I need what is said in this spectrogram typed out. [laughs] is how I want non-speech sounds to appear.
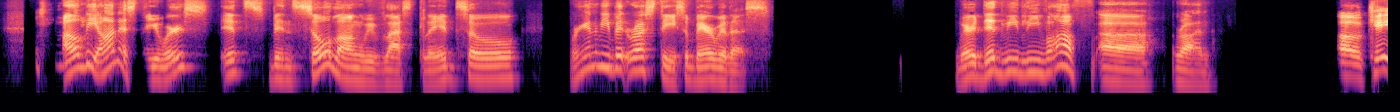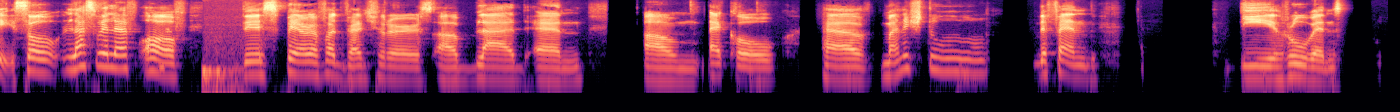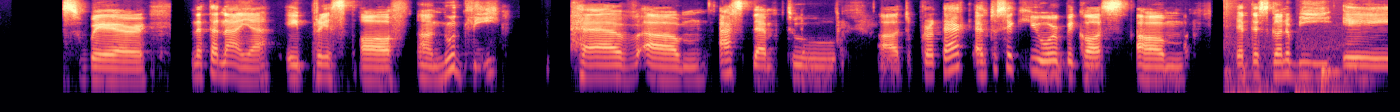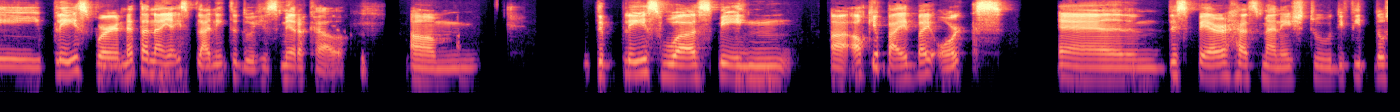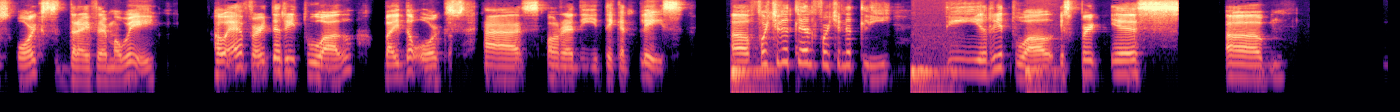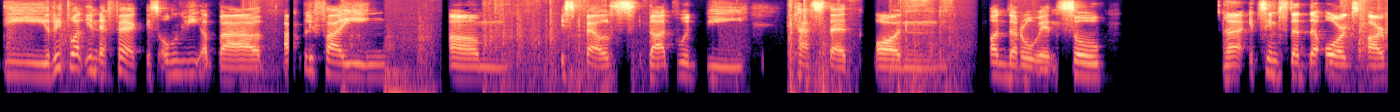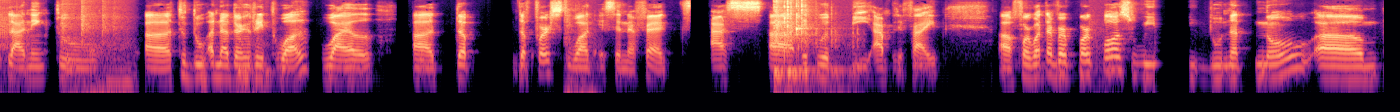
I'll be [laughs] honest, viewers, it's been so long we've last played, so we're going to be a bit rusty, so bear with us. Where did we leave off, uh, Ron? Okay, so last we left off, this pair of adventurers, uh, Vlad and um, Echo, have managed to defend the ruins where Natanaya, a priest of uh, Nudli, have um, asked them to uh, to protect and to secure because um, it is going to be a place where Netanyahu is planning to do his miracle. Um, the place was being uh, occupied by orcs, and this pair has managed to defeat those orcs, drive them away. However, the ritual by the orcs has already taken place. Uh, fortunately, unfortunately, the ritual is per- is um, the ritual in effect is only about amplifying um spells that would be casted on on the ruins. So uh, it seems that the orcs are planning to uh, to do another ritual while uh, the the first one is in effect as uh, it would be amplified uh, for whatever purpose we do not know um,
